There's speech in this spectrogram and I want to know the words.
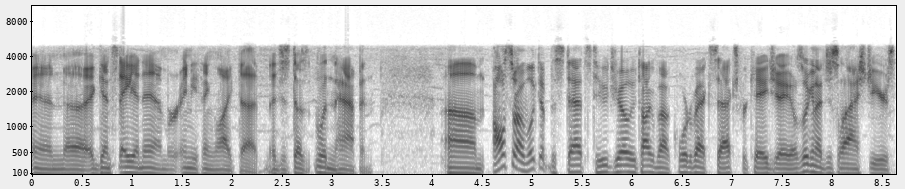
and uh, against A and M or anything like that. It just doesn't wouldn't happen. Um, also, I looked up the stats too, Joe. We talked about quarterback sacks for KJ. I was looking at just last year's.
